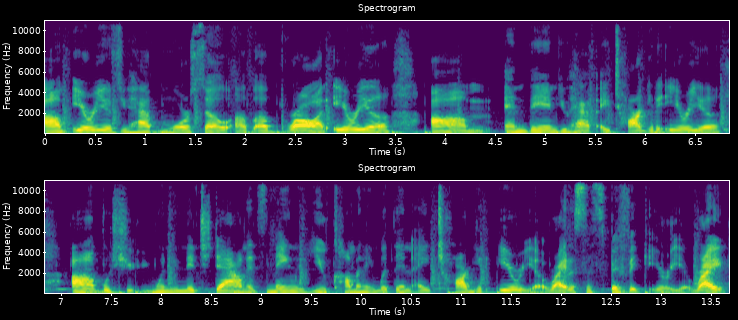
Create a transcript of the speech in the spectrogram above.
um, areas. You have more so of a broad area, um, and then you have a targeted area, um, which you, when you niche down, it's mainly you coming in within a target area, right? A specific area, right?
